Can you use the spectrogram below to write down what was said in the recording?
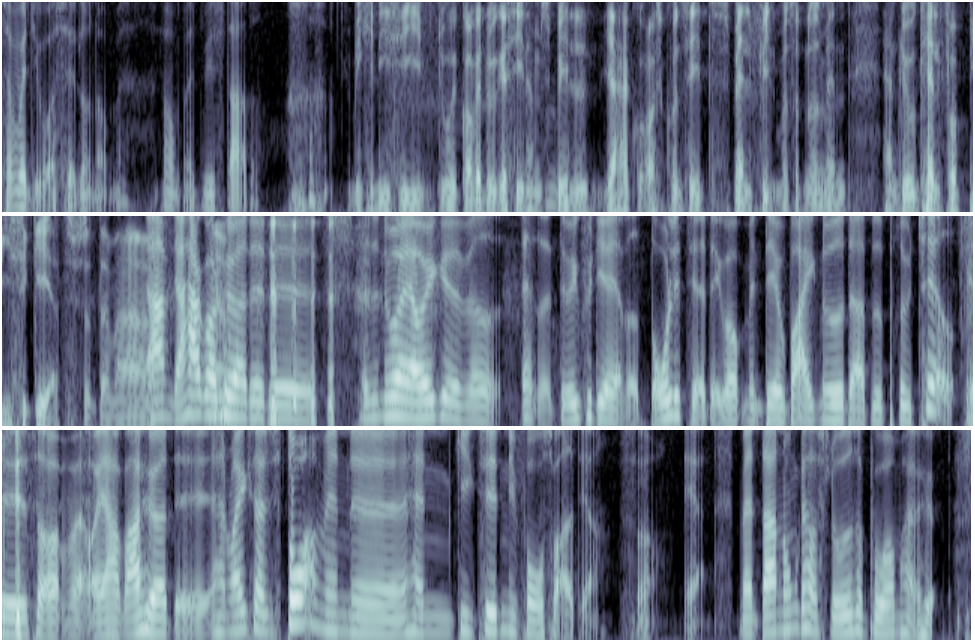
så var de jo også selv om, om at vi startede. Vi kan lige sige, du kan godt være, du ikke har set ham spille. Jeg har også kun set smal film og sådan noget, mm. men han blev kaldt for Bissegert, så der var... Ja, men jeg har godt ja. hørt, at... Øh, altså nu har jeg jo ikke været... Altså, det er jo ikke, fordi jeg har været dårlig til at dække op, men det er jo bare ikke noget, der er blevet prioriteret. øh, så, og jeg har bare hørt... Øh, han var ikke særlig stor, men øh, han gik til den i forsvaret der, så... Ja, men der er nogen, der har slået sig på ham, har jeg hørt.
